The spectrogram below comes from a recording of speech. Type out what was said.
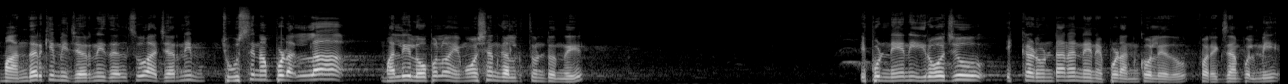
మా అందరికీ మీ జర్నీ తెలుసు. ఆ జర్నీ చూసినప్పుడల్లా మళ్ళీ లోపల ఎమోషన్ కలుగుతుంటుంది. ఇప్పుడు నేను ఈరోజు ఇక్కడ ఉంటానని నేను ఎప్పుడు అనుకోలేదు. ఫర్ ఎగ్జాంపుల్ మీ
